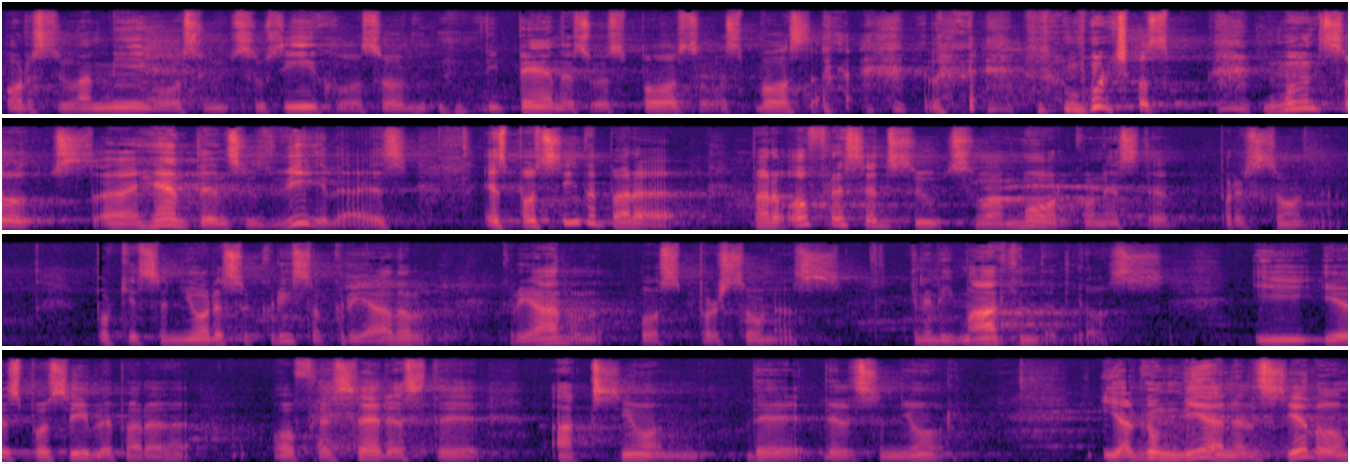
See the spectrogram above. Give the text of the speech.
o, su amigo, o su- sus hijos, o depende, su esposo o esposa. muchos, muchos eh, gente en sus vidas. Es, es posible para, para ofrecer su, amor con esta persona, porque el Señor Jesucristo creado, creado las personas en la imagen de Dios. Y, y es posible para ofrecer esta acción de- del Señor. Y algún día en el cielo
